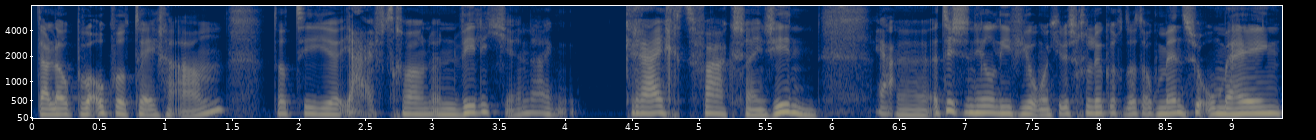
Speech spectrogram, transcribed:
daar lopen we ook wel tegenaan. Dat hij, ja, hij heeft gewoon een willetje en hij krijgt vaak zijn zin. Ja. Eh, het is een heel lief jongetje. Dus gelukkig dat ook mensen om me heen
